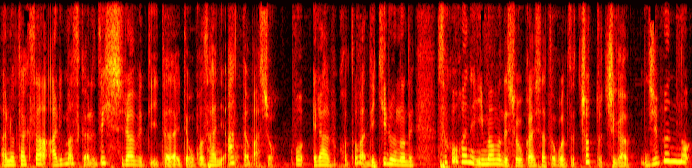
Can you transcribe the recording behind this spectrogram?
あのたくさんありますから是非調べていただいてお子さんに合った場所を選ぶことができるのでそこがね今まで紹介したところとちょっと違う。自分の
